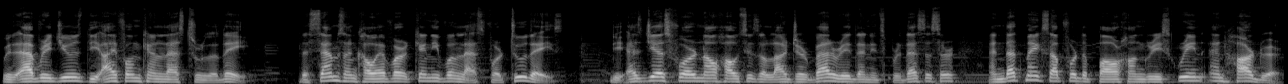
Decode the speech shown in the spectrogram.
With average use, the iPhone can last through the day. The Samsung however can even last for 2 days. The SGS4 now houses a larger battery than its predecessor and that makes up for the power-hungry screen and hardware.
